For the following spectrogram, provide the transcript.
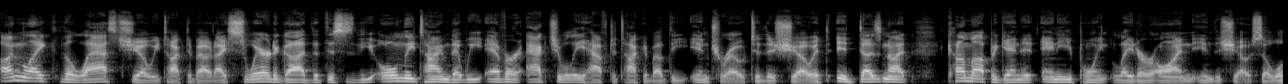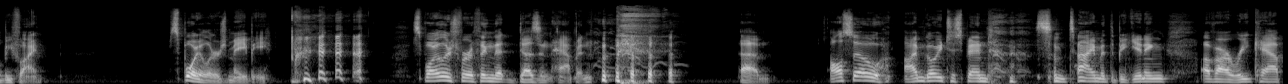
unlike the last show we talked about, I swear to God that this is the only time that we ever actually have to talk about the intro to this show. It it does not come up again at any point later on in the show, so we'll be fine. Spoilers, maybe. Spoilers for a thing that doesn't happen. um, also, I'm going to spend some time at the beginning of our recap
